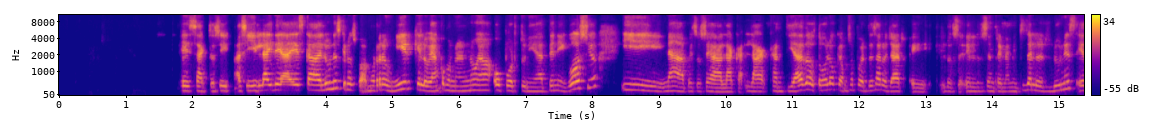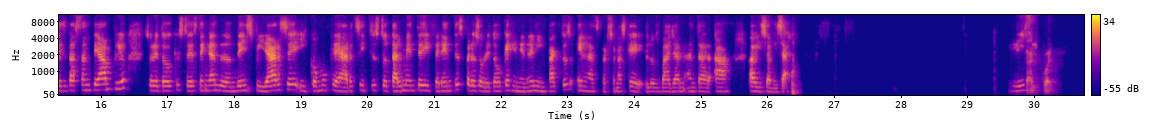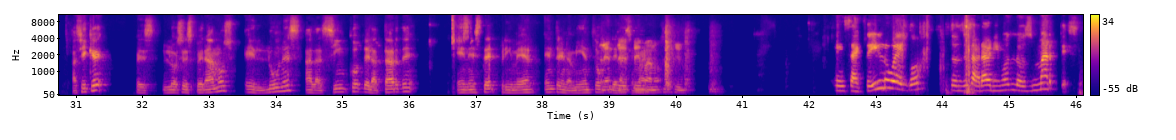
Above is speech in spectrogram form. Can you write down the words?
Exacto, sí. Así la idea es cada lunes que los podamos reunir, que lo vean como una nueva oportunidad de negocio y nada, pues o sea, la, la cantidad de todo lo que vamos a poder desarrollar eh, los, en los entrenamientos de los lunes es bastante amplio, sobre todo que ustedes tengan de dónde inspirarse y cómo crear sitios totalmente diferentes, pero sobre todo que generen impactos en las personas que los vayan a entrar a, a visualizar. Tal cual. Así que pues los esperamos el lunes a las 5 de la tarde en este primer entrenamiento de la semana. Exacto, y luego, entonces ahora venimos los martes.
